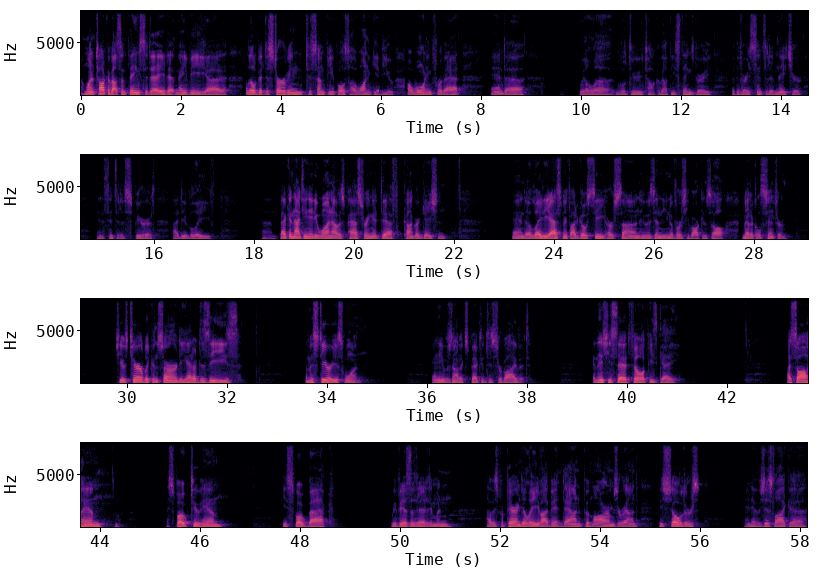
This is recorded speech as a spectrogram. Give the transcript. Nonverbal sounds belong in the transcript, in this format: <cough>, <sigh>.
I want to talk about some things today that may be uh, a little bit disturbing to some people, so I want to give you a warning for that. And uh, we'll, uh, we'll do talk about these things very, with a very sensitive nature and a sensitive spirit, I do believe. Um, back in 1981, I was pastoring a deaf congregation. And a lady asked me if I'd go see her son, who is in the University of Arkansas Medical Center. She was terribly concerned. He had a disease, a mysterious one, and he was not expected to survive it. And then she said, Philip, he's gay. I saw him, I spoke to him, he spoke back. We visited, and when I was preparing to leave, I bent down and put my arms around his shoulders, and it was just like a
